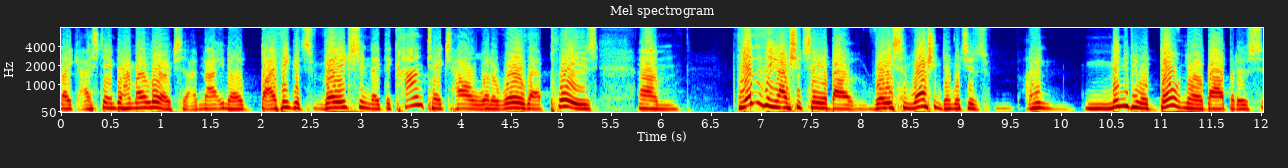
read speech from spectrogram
Like I stand behind my lyrics. I'm not, you know, but I think it's very interesting, like the context, how what a role that plays. Um, the other thing I should say about race in Washington, which is I think many people don't know about, but it was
